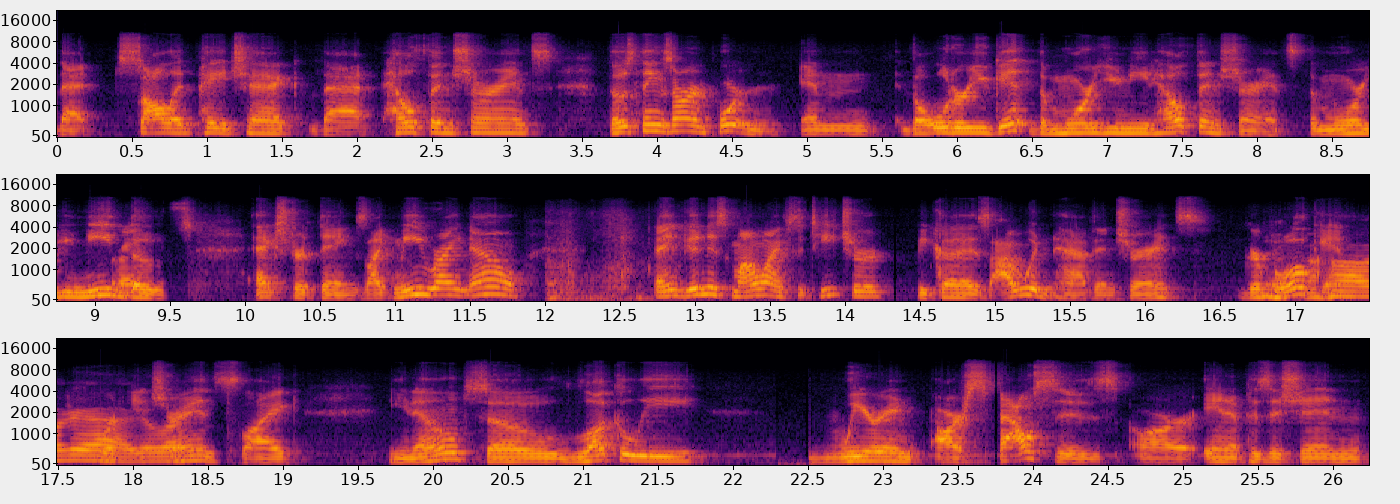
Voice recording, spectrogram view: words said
that solid paycheck that health insurance those things are important. And the older you get the more you need health insurance the more you need Right. those extra things. Like me right now thank goodness my wife's a teacher because i wouldn't have insurance. Yeah. Can't Oh yeah, insurance. Like you know? So luckily we're in our spouses are in a position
